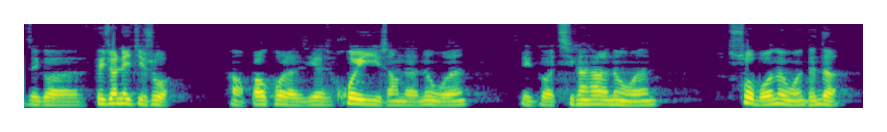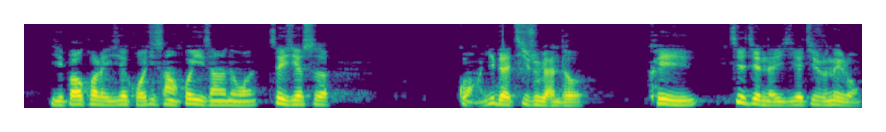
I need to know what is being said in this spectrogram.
这个非专利技术。啊，包括了这些会议上的论文、这个期刊上的论文、硕博论文等等，也包括了一些国际上会议上的论文，这些是广义的技术源头，可以借鉴的一些技术内容。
